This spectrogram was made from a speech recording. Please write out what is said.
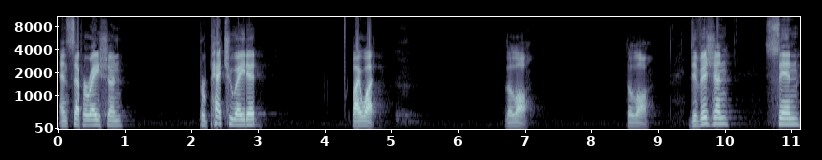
and separation perpetuated by what? The law. The law. Division, sin,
